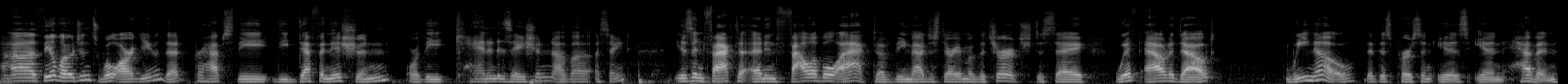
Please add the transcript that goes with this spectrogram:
Uh, theologians will argue that perhaps the, the definition or the canonization of a, a saint is in fact an infallible act of the magisterium of the church to say, without a doubt, we know that this person is in heaven,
